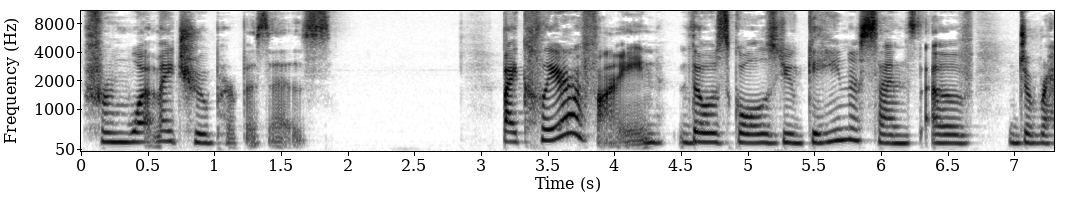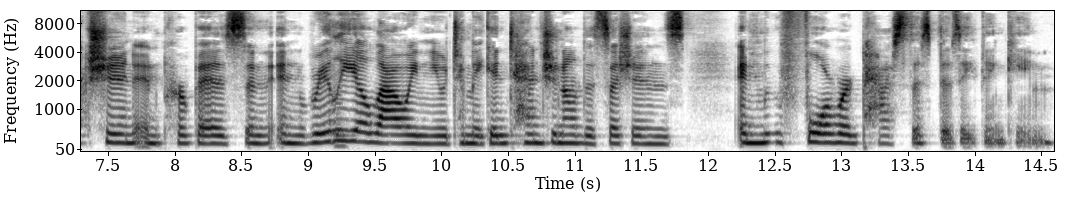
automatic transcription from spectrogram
from what my true purpose is? By clarifying those goals, you gain a sense of direction and purpose and, and really allowing you to make intentional decisions and move forward past this busy thinking.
